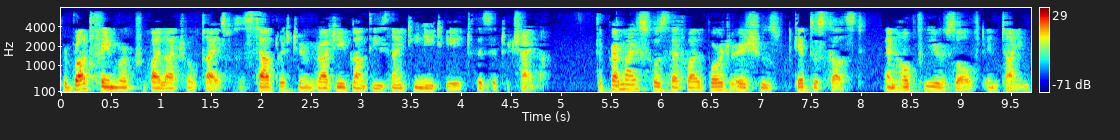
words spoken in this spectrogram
The broad framework for bilateral ties was established during Rajiv Gandhi's 1988 visit to China. The premise was that while border issues would get discussed and hopefully resolved in time,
